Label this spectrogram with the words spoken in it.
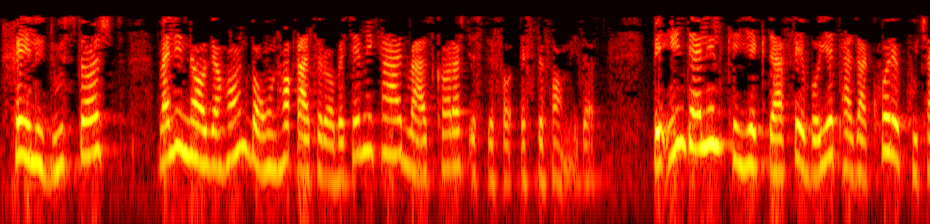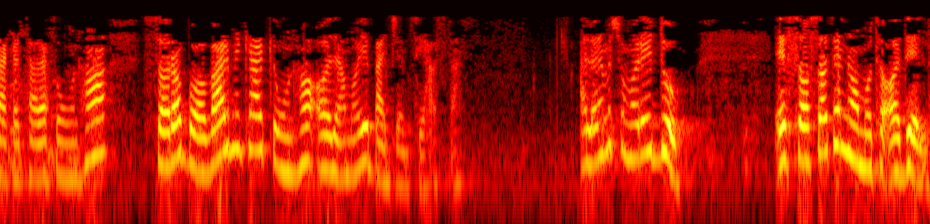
خیلی دوست داشت ولی ناگهان با اونها قطع رابطه می‌کرد و از کارش استفا, استفا می‌داد. به این دلیل که یک دفعه با یه تذکر کوچک از طرف اونها سارا باور می‌کرد که اونها آدمای بدجنسی هستند علائم شماره دو احساسات نامتعادل.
